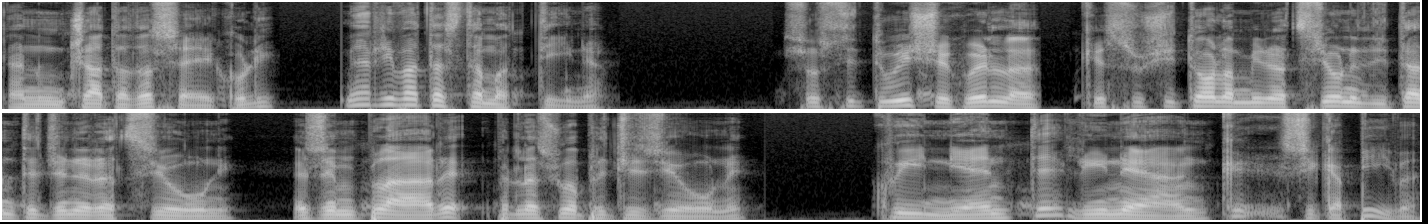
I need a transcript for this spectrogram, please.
annunciata da secoli, è arrivata stamattina. Sostituisce quella che suscitò l'ammirazione di tante generazioni, esemplare per la sua precisione. Qui niente, lì neanche, si capiva.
